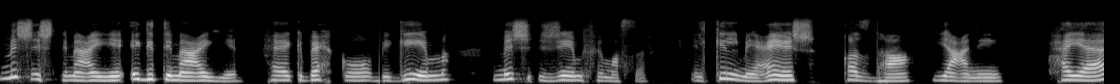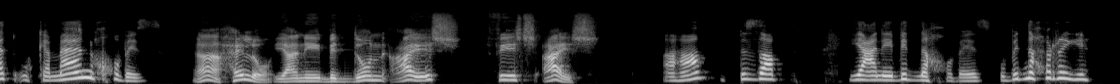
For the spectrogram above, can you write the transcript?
مش اجتماعية اجتماعية. هيك بيحكوا بجيم مش جيم في مصر. الكلمة عيش قصدها يعني حياة وكمان خبز. آه حلو. يعني بدون عيش فيش عيش. أها بالضبط. يعني بدنا خبز وبدنا حرية.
